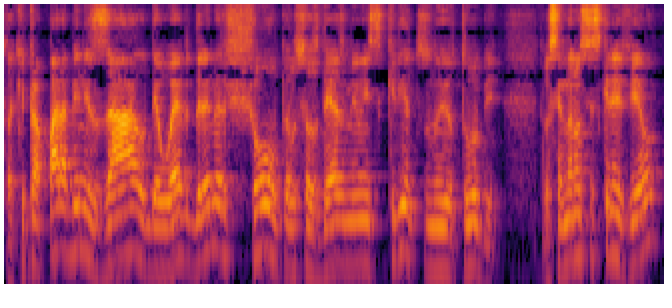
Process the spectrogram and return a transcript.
Tô aqui para parabenizar o The Web Drummer Show pelos seus 10 mil inscritos no YouTube. Se você ainda não se inscreveu,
